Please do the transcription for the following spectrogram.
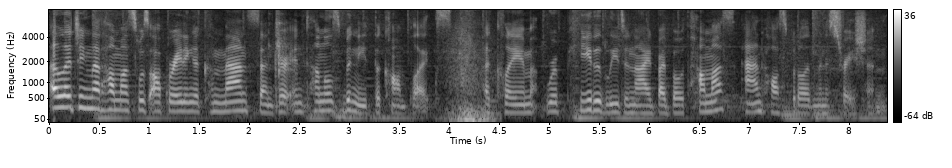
alleging that Hamas was operating a command center in tunnels beneath the complex, a claim repeatedly denied by both Hamas and hospital administration.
